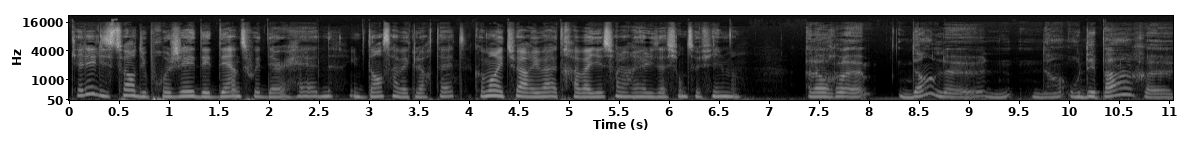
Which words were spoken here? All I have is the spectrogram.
Quelle est l'histoire du projet des Dance with Their Head Ils dansent avec leur tête? Comment es-tu arrivé à travailler sur la réalisation de ce film? Alors, euh, dans le, dans, au départ, euh,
